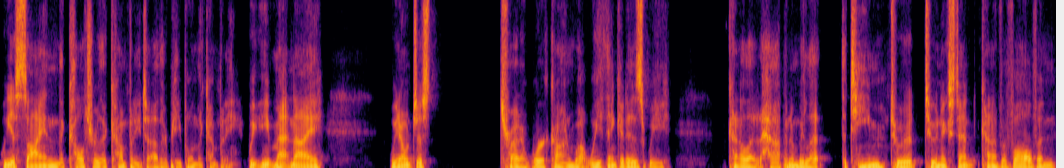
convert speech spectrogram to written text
we assign the culture of the company to other people in the company. We matt and i we don't just try to work on what we think it is. We kind of let it happen and we let the team to it to an extent kind of evolve and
